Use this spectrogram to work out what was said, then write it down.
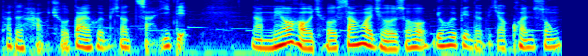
他的好球带会比较窄一点。那没有好球三坏球的时候，又会变得比较宽松。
